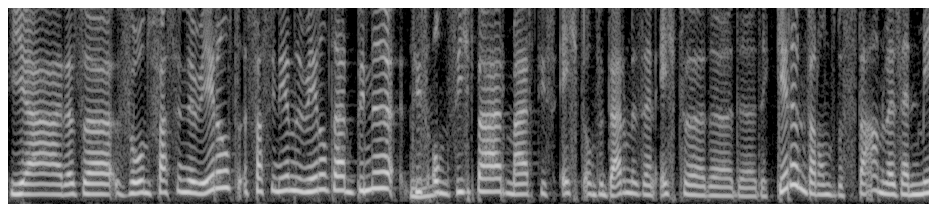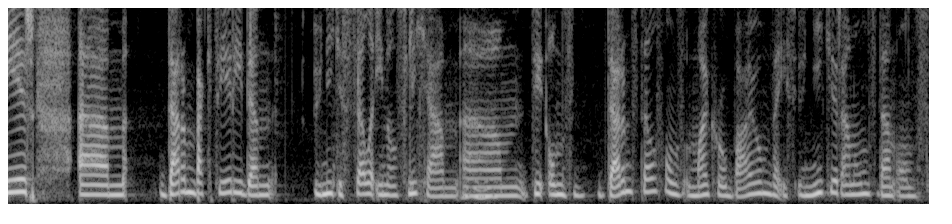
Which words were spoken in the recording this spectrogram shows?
Ja, dat is uh, zo'n fascinerende wereld, fascinerende wereld daarbinnen. Het is mhm. onzichtbaar, maar het is echt, onze darmen zijn echt uh, de, de, de kern van ons bestaan. Wij zijn meer um, darmbacterie dan unieke cellen in ons lichaam. Mhm. um, die, ons darmstelsel, ons microbiome, dat is unieker aan ons dan ons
